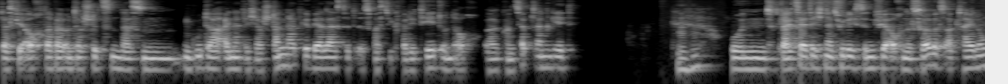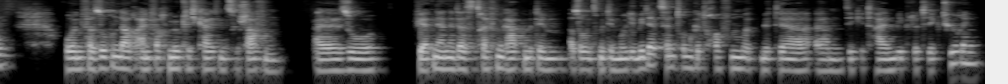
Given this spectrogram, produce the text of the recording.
dass wir auch dabei unterstützen, dass ein, ein guter einheitlicher Standard gewährleistet ist, was die Qualität und auch äh, Konzept angeht. Mhm. Und gleichzeitig natürlich sind wir auch eine Serviceabteilung und versuchen da auch einfach Möglichkeiten zu schaffen. Also wir hatten ja das Treffen gehabt mit dem, also uns mit dem Multimedia-Zentrum getroffen und mit der ähm, digitalen Bibliothek Thüringen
